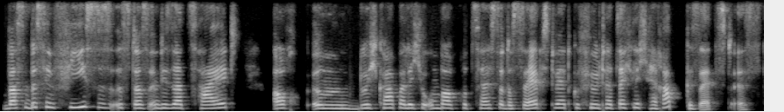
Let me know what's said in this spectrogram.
was ein bisschen fies ist, ist, dass in dieser Zeit auch ähm, durch körperliche Umbauprozesse das Selbstwertgefühl tatsächlich herabgesetzt ist.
